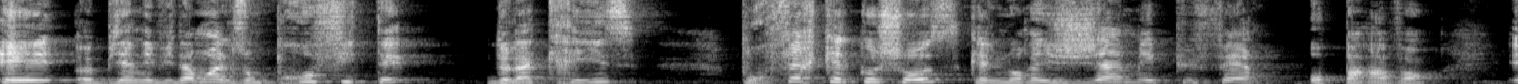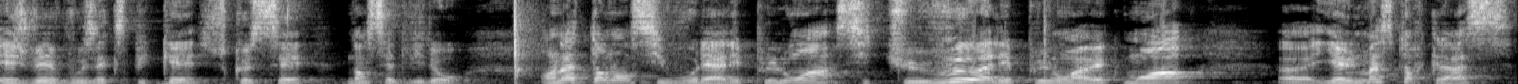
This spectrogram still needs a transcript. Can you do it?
Et euh, bien évidemment, elles ont profité de la crise pour faire quelque chose qu'elle n'aurait jamais pu faire auparavant. Et je vais vous expliquer ce que c'est dans cette vidéo. En attendant, si vous voulez aller plus loin, si tu veux aller plus loin avec moi, euh, il y a une masterclass.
